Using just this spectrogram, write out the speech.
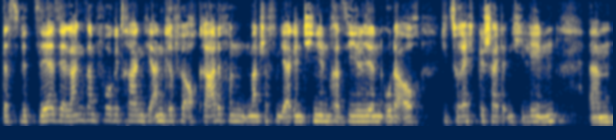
das wird sehr, sehr langsam vorgetragen, die Angriffe auch gerade von Mannschaften wie Argentinien, Brasilien oder auch die zurecht gescheiterten Chilenen. Ähm,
